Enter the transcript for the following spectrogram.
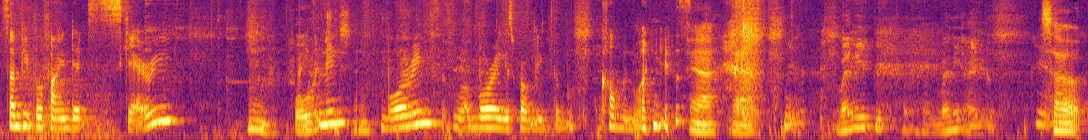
Some people find it scary. Boring. Boring. Well, boring is probably the common one. Yes. Yeah. Yeah. yeah. Many people. Many ideas. Yeah. So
